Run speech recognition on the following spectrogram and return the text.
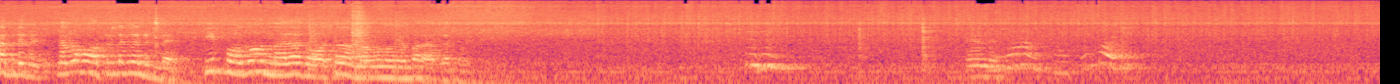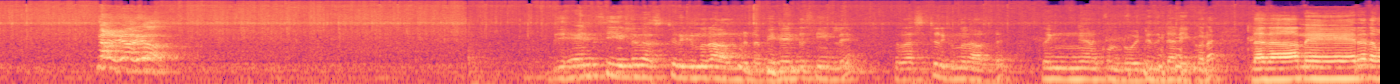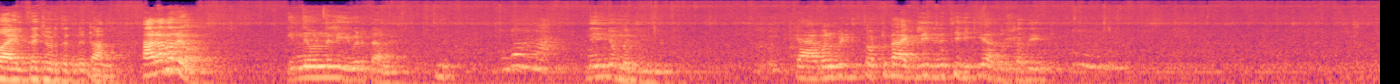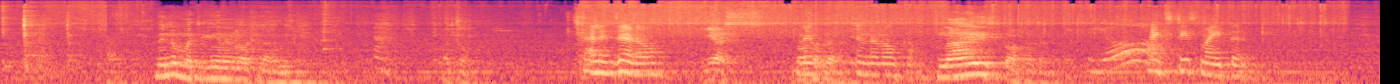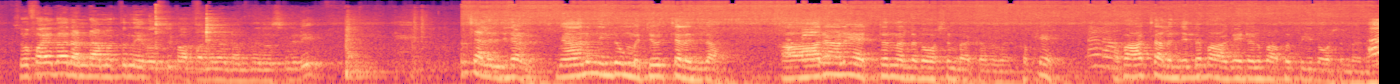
അതിന്റെത് നമ്മൾ ഹോട്ടലിലൊക്കെ കണ്ടിട്ടില്ലേ ഈ പുക വന്നാലോ ദോശ നന്നാകുന്നു ഞാൻ പറയാൻ കേട്ടു. ബിഹൈൻഡ് സീനിൽ റെസ്റ്റ് എടുക്കുന്ന ഒരാളുണ്ട് കേട്ടോ ബിഹൈൻഡ് സീനിൽ റെസ്റ്റ് എടുക്കുന്ന ഒരാളുണ്ട് ഇതെങ്ങനെ കൊണ്ടുപോയിട്ട് ഇതിന്റെ അടിയിൽ കൂടെ ദാ നേരെ വായിലേക്ക് വെച്ച് കൊടുത്തിട്ടുണ്ട് കേട്ടോ ആരാന്നറിയോ? ഇന്ന് ഇവിടുന്ന് ലീവ് എടുത്താണ്. നിന്റെ ഉമ്മച്ചി ക്യാമറ പിടിച്ച് തൊട്ട് ബാക്കിൽ ഇരുന്ന് ചിരിക്കുക ദുഷ്ടത്തിൽ നിന്റെ ഉമ്മച്ചിക്ക് ഇങ്ങനെ ദോശ പറ്റുമോ? ചലഞ്ച് ആണോ? യെസ് എന്നാ നോക്കാം. Nice dosa next is my turn സോഫായത രണ്ടാമത്തെ നെയ്റോസ്റ്റ് പാപ്പാന്റെ രണ്ടാമത്തെ നെയ്റോസ്റ്റ് വേണ്ടി ചലഞ്ചിലാണ് ഞാനും നിന്റെ ഉമ്മറ്റി ഒരു ചലഞ്ചിലാണ് ആരാണ് ഏറ്റവും നല്ല ദോശ ഉണ്ടാക്കുന്നത് ഓക്കെ അപ്പൊ ആ ചലഞ്ചിന്റെ ഭാഗമായിട്ടാണ് പാപ്പ ഇപ്പൊ ഈ ദോശ ഉണ്ടാക്കുന്നത്.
